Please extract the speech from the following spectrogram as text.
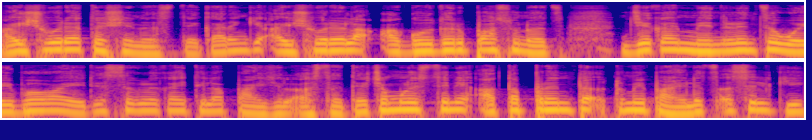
ऐश्वर्या तशी नसते. कारण की ऐश्वर्याला अगोदरपासूनच जे काही मेंदळींचं वैभव आहे ते सगळं काही तिला पाहिजे असतं. त्याच्यामुळेच तिने आतापर्यंत तुम्ही पाहिलंच असेल की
